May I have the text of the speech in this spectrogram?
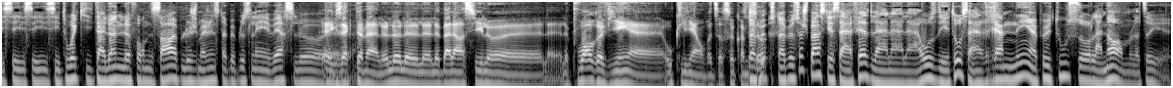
c'est- toi qui talonnes le fournisseur, puis là, j'imagine que c'est un peu plus l'inverse, là. euh, Exactement. Là, là, le, le- le balancier, là, euh, le, pouvoir revient au client, on va dire ça comme ça. c'est un peu ça, je pense que ça a fait la, la, la hausse des taux, ça a ramené un peu tout sur la norme, là, tu sais.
